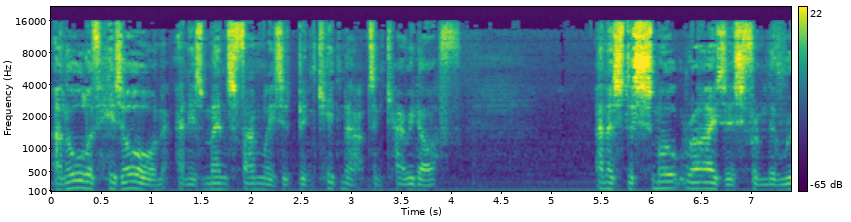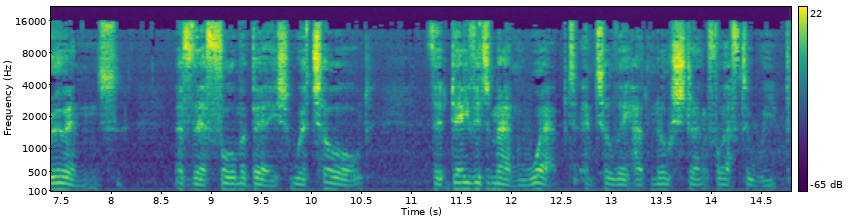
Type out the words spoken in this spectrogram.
and all of his own and his men's families had been kidnapped and carried off. And as the smoke rises from the ruins of their former base, we're told that David's men wept until they had no strength left to weep.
